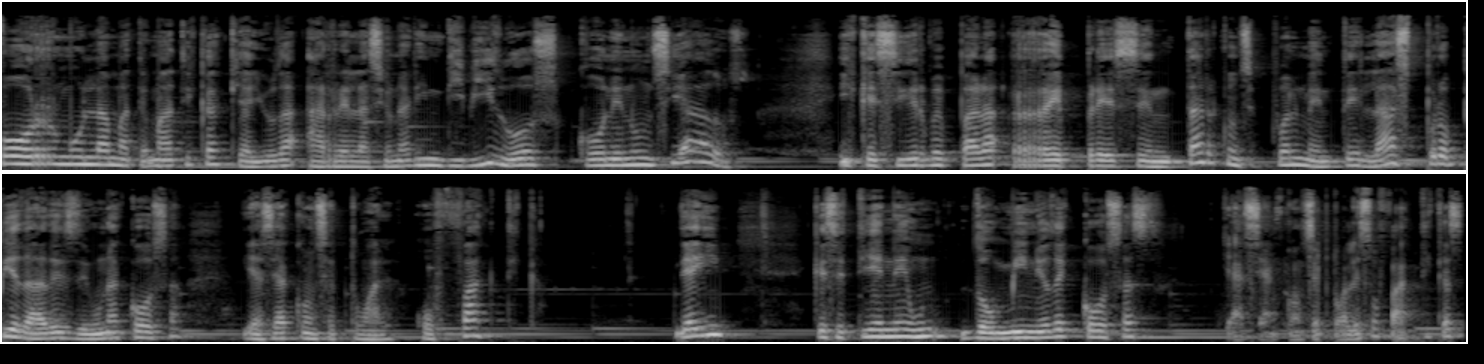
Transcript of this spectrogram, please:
fórmula matemática que ayuda a relacionar individuos con enunciados y que sirve para representar conceptualmente las propiedades de una cosa, ya sea conceptual o fáctica. De ahí que se tiene un dominio de cosas, ya sean conceptuales o fácticas,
